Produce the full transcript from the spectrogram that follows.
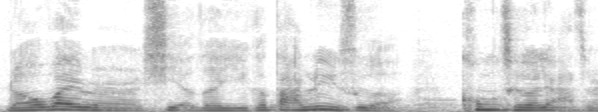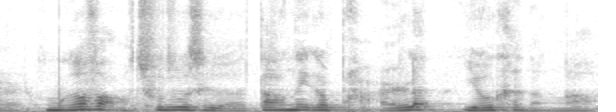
然后外边写着一个大绿色。空车俩字儿，模仿出租车当那个牌儿了，有可能啊，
